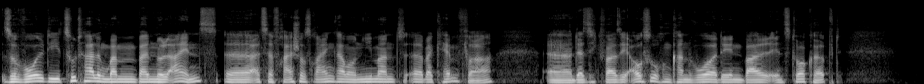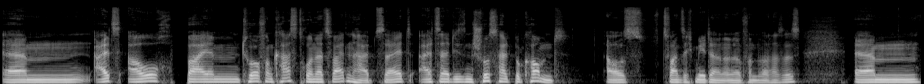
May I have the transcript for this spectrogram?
sowohl die Zuteilung beim, beim 0-1, äh, als der Freischuss reinkam und niemand äh, bei Kempf war, äh, der sich quasi aussuchen kann, wo er den Ball ins Tor köpft, ähm, als auch beim Tor von Castro in der zweiten Halbzeit, als er diesen Schuss halt bekommt, aus 20 Metern oder von was das ist, ähm,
